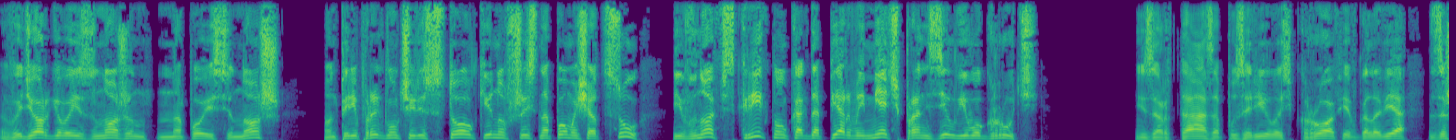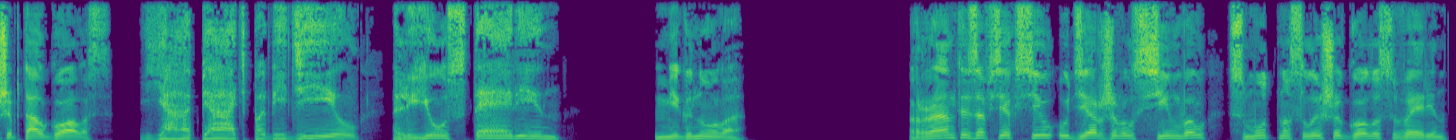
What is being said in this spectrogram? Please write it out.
Выдергивая из ножен на поясе нож, он перепрыгнул через стол, кинувшись на помощь отцу, и вновь вскрикнул, когда первый меч пронзил его грудь. Изо рта запузырилась кровь, и в голове зашептал голос. «Я опять победил! Льюстерин!» Мигнула. Рант изо всех сил удерживал символ, смутно слыша голос Верин.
